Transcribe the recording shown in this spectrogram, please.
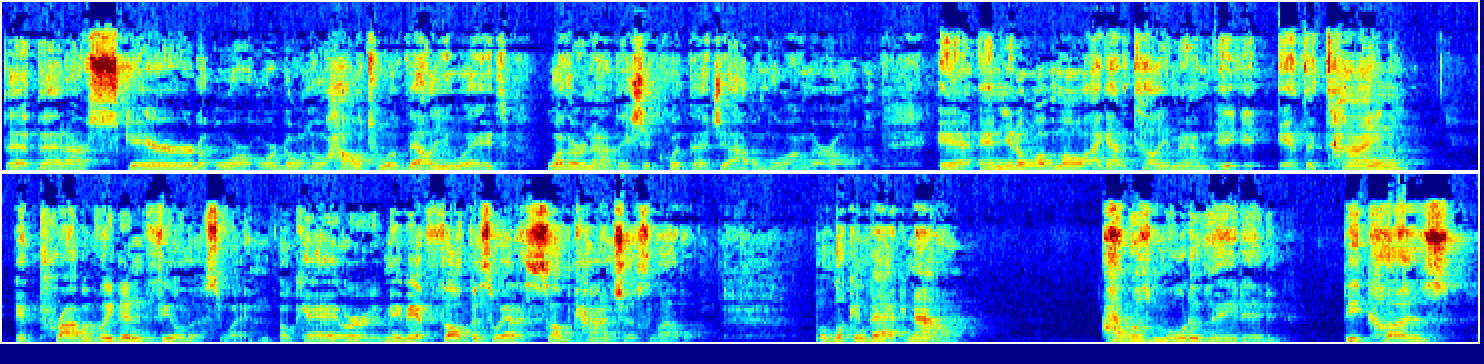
that that are scared or or don't know how to evaluate whether or not they should quit that job and go on their own. And, and you know what, Mo? I got to tell you, man. It, it, at the time, it probably didn't feel this way. Okay, or maybe it felt this way at a subconscious level. But looking back now, I was motivated because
